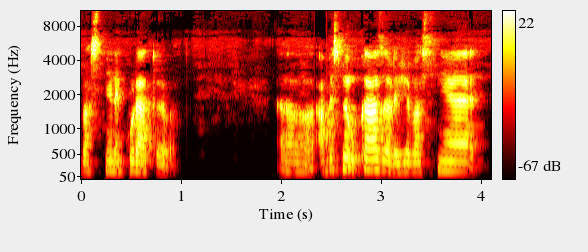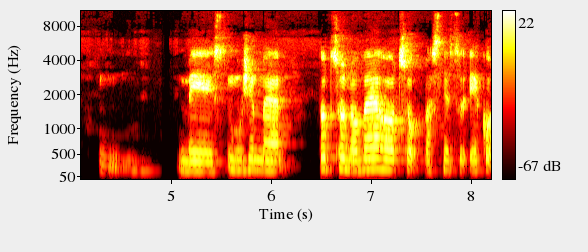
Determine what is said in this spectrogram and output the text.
vlastně nekurátorovat. Aby jsme ukázali, že vlastně my můžeme to, co nového, co vlastně, co, jako,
